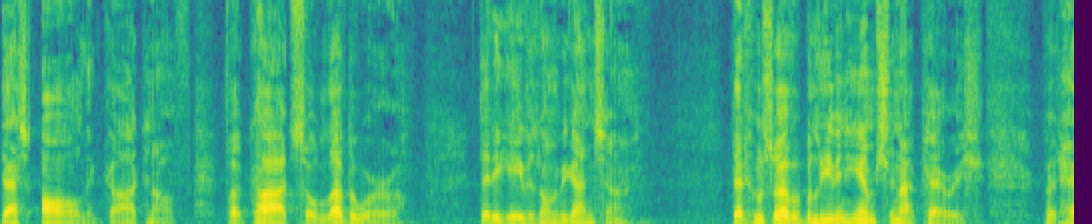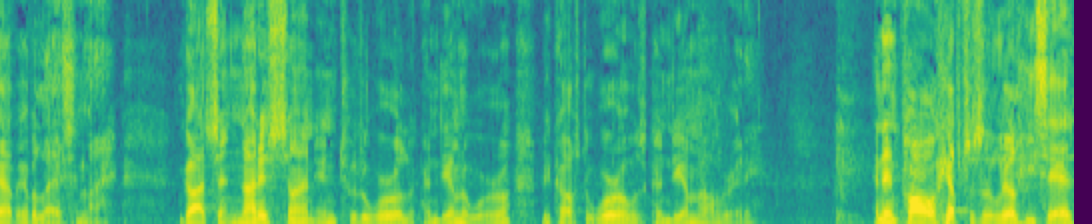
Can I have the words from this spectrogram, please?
That's all that God can offer. For God so loved the world that he gave his only begotten Son, that whosoever believe in him should not perish, but have everlasting life. God sent not his Son into the world to condemn the world because the world was condemned already. And then Paul helps us a little. He says,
